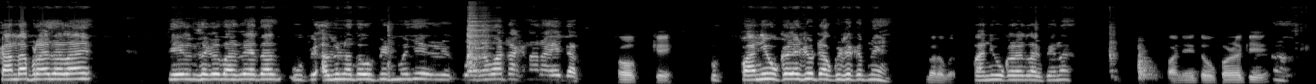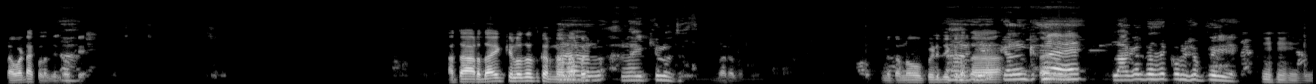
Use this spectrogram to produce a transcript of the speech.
कांदा फ्राय झालाय. तेल सगळं भाजलंय आता अजून आता उपीट म्हणजे रवा टाकणार आहे त्यात. ओके. पाणी उकळल्याशिवाय टाकू शकत नाही. बरोबर. पाणी उकळायला लागते ना. पाणी इथं उकळलं की. रवा टाकला जाईल. ओके आता अर्धा एक किलोच करणार ना आपण? अर्धा एक किलोच बरोबर. मित्रांनो उपीट देखील आता कारण कसं आहे. लागेल तसं करू शकतो हे. हम्म, हम्म, हम्म.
